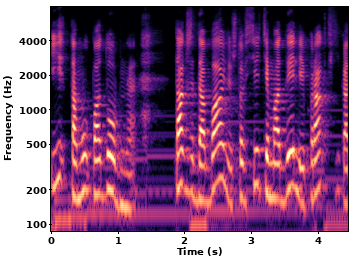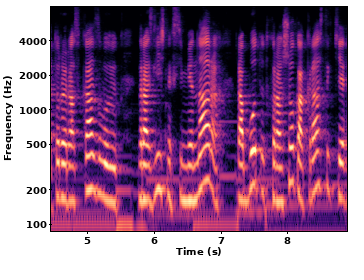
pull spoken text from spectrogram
и тому подобное. Также добавлю, что все те модели и практики, которые рассказывают на различных семинарах, работают хорошо как раз таки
